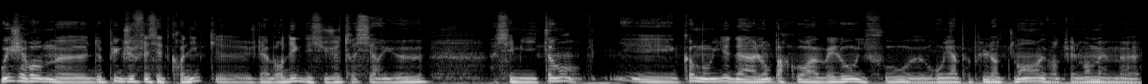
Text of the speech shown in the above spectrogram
Oui, Jérôme, euh, depuis que je fais cette chronique, euh, je l'ai abordé avec des sujets très sérieux, assez militants. Et comme au milieu d'un long parcours à vélo, il faut rouler un peu plus lentement, éventuellement même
